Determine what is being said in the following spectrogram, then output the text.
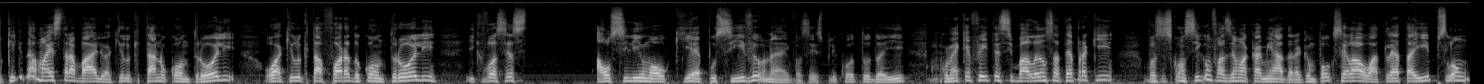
O que, que dá mais trabalho? Aquilo que está no controle ou aquilo que está fora do controle e que vocês auxiliam ao que é possível, né? E você explicou tudo aí. Como é que é feito esse balanço até para que vocês consigam fazer uma caminhada daqui um pouco, sei lá, o atleta Y,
